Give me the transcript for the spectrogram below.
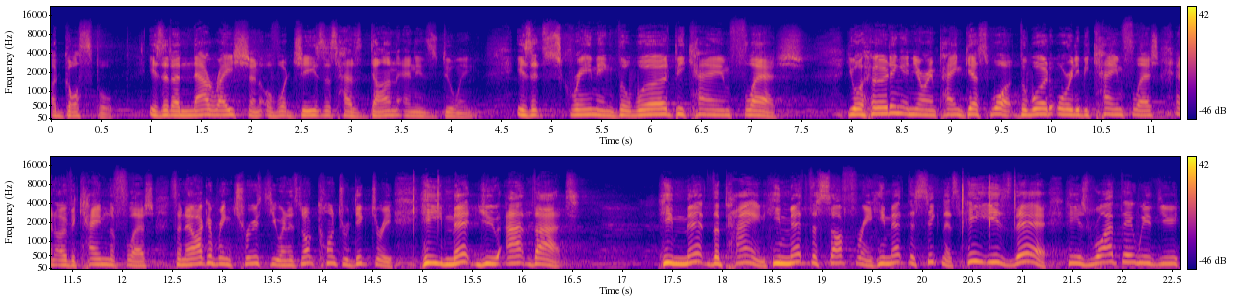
a gospel? Is it a narration of what Jesus has done and is doing? Is it screaming, the word became flesh? You're hurting and you're in pain. Guess what? The word already became flesh and overcame the flesh. So now I can bring truth to you, and it's not contradictory. He met you at that. He met the pain. He met the suffering. He met the sickness. He is there. He is right there with you,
